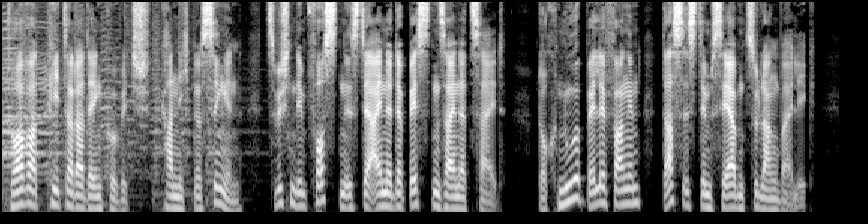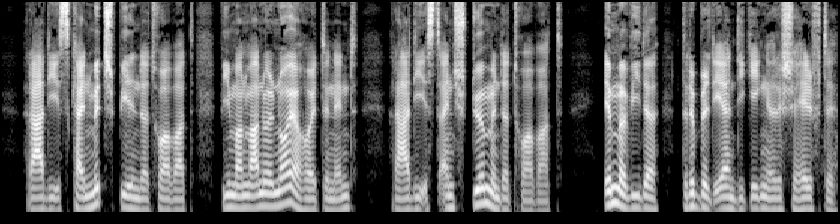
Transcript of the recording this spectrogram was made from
Torwart Peter Radenkovic kann nicht nur singen. Zwischen dem Pfosten ist er einer der besten seiner Zeit. Doch nur Bälle fangen, das ist dem Serben zu langweilig. Radi ist kein mitspielender Torwart, wie man Manuel Neuer heute nennt. Radi ist ein stürmender Torwart. Immer wieder dribbelt er in die gegnerische Hälfte.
